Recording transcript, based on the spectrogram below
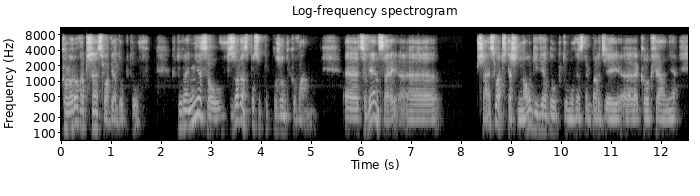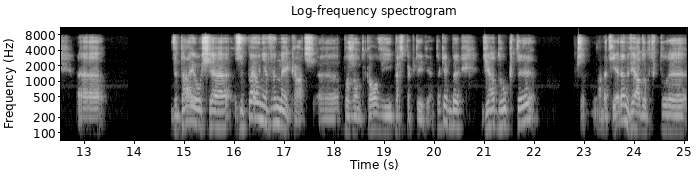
kolorowe przesła wiaduktów, które nie są w żaden sposób uporządkowane. E, co więcej, przesła, czy też nogi wiaduktu, mówiąc tak bardziej kolokwialnie, wydają się zupełnie wymykać e, porządkowi i perspektywie. Tak jakby wiadukty, czy nawet jeden wiadukt, który,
